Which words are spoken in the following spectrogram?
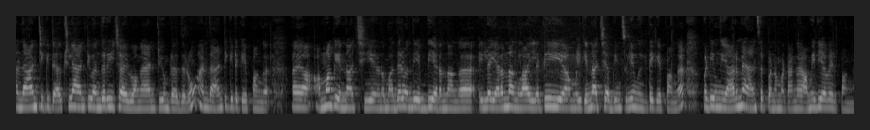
அந்த ஆன்ட்டி கிட்ட ஆக்சுவலி ஆன்ட்டி வந்து ரீச் ஆகிடுவாங்க ஆன்ட்டியும் பிரதரும் அந்த ஆன்ட்டி கிட்ட கேட்பாங்க அம்மாவுக்கு என்னாச்சு? என்னோட மதர் வந்து எப்படி இறந்தாங்க? இல்லை இறந்தாங்களா? இல்லாட்டி அவங்களுக்கு என்னாச்சு? அப்படின்னு சொல்லி இவங்ககிட்ட கேட்பாங்க. பட் இவங்க யாருமே ஆன்சர் பண்ண மாட்டாங்க. அமைதியாகவே இருப்பாங்க.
